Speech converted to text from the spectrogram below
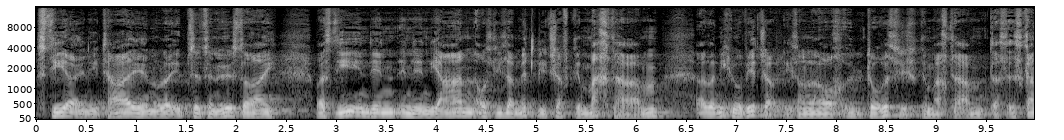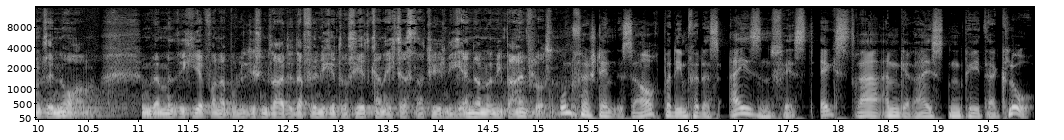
Stia in Italien oder Ipsitz in Österreich, was die in den, in den Jahren aus dieser Mitgliedschaft gemacht haben, also nicht nur wirtschaftlich, sondern auch touristisch gemacht haben, das ist ganz enorm. Und wenn man sich hier von der politischen Seite dafür nicht interessiert, kann ich das natürlich nicht ändern und nicht beeinflussen. Unverständnis auch bei dem für das Eisenfest extra angereisten Peter Klo,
